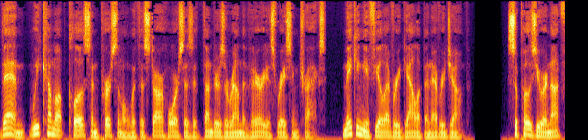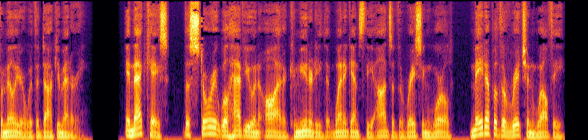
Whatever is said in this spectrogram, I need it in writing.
Then, we come up close and personal with the star horse as it thunders around the various racing tracks, making you feel every gallop and every jump. Suppose you are not familiar with the documentary. In that case, the story will have you in awe at a community that went against the odds of the racing world, made up of the rich and wealthy,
